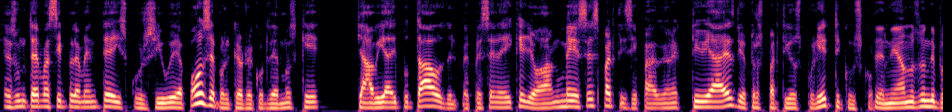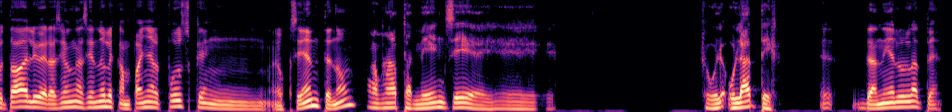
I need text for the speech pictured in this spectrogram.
es un tema simplemente discursivo y de pose, porque recordemos que ya había diputados del PPCD que llevaban meses participando en actividades de otros partidos políticos. Teníamos un diputado de Liberación haciéndole campaña al PUSC en Occidente, ¿no? Ajá, también, sí. Eh, Ulate. Eh, Daniel Ulate.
